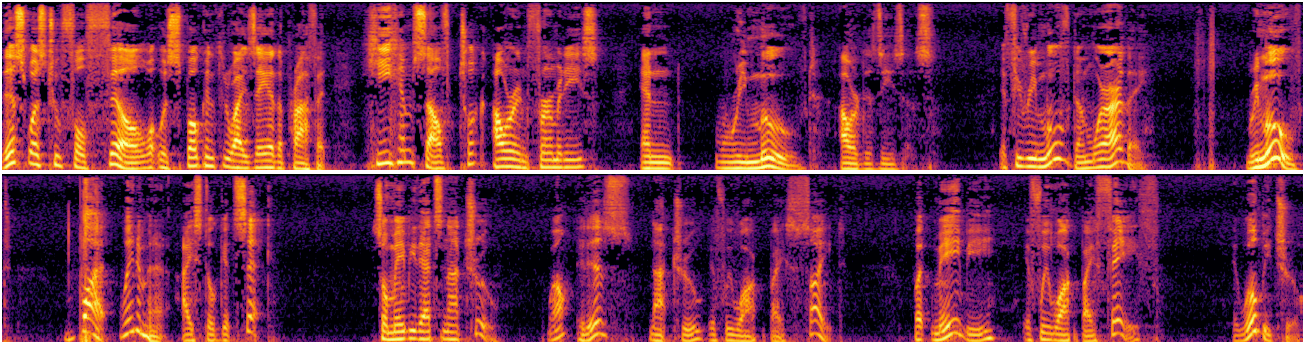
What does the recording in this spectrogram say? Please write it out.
This was to fulfill what was spoken through Isaiah the prophet. He himself took our infirmities and removed our diseases. If he removed them, where are they? Removed. But wait a minute, I still get sick. So maybe that's not true. Well, it is not true if we walk by sight. But maybe if we walk by faith, it will be true.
